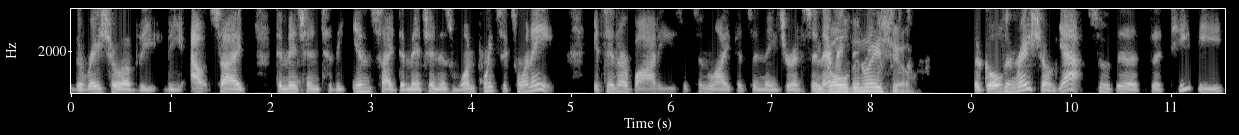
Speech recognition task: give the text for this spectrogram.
the ratio of the the outside dimension to the inside dimension is 1.618 it's in our bodies it's in life it's in nature it's in the everything. golden ratio. The golden ratio yeah. So the the teepee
